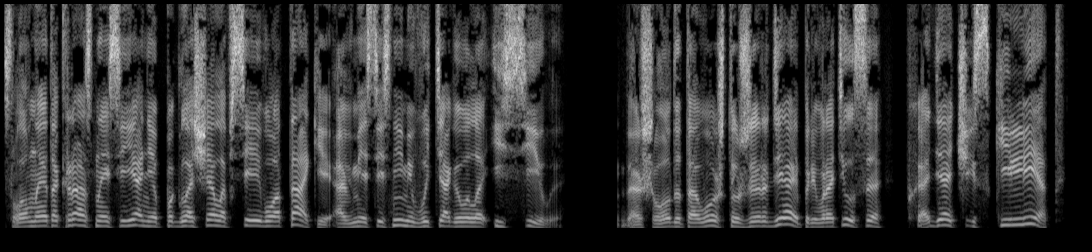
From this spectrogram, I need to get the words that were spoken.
Словно это красное сияние поглощало все его атаки, а вместе с ними вытягивало и силы. Дошло до того, что жердяй превратился в ходячий скелет.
